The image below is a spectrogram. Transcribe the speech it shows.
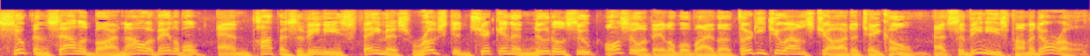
Soup and salad bar now available, and Papa Savini's famous roasted chicken and noodle soup also available by the 32-ounce jar to take home at Savini's Pomodoro.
